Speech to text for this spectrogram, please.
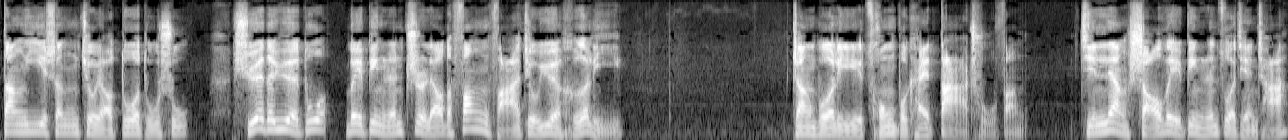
当医生就要多读书，学的越多，为病人治疗的方法就越合理。张伯礼从不开大处方，尽量少为病人做检查。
